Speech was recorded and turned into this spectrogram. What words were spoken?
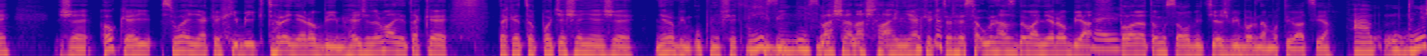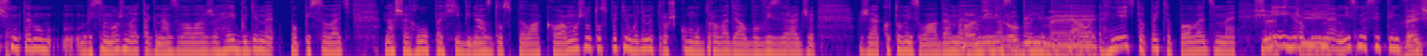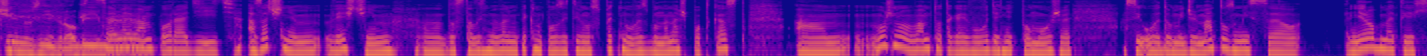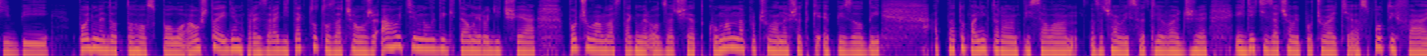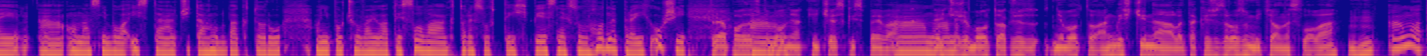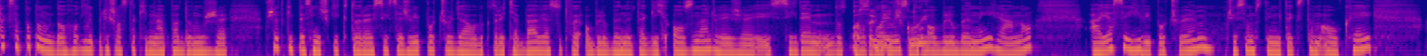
že OK, sú aj nejaké chyby, ktoré nerobím. Hej, že normálne také, takéto potešenie, že nerobím úplne všetky Nie chyby. som- som Baša úplne. našla aj nejaké, ktoré sa u nás doma nerobia. Hej, Podľa mňa to muselo byť tiež výborná motivácia. A dnešnú tému by som možno aj tak nazvala, že hej, budeme popisovať naše hlúpe chyby nás dospelákov a možno tu spätne budeme trošku mudrovať alebo vyzerať, že, že ako to my zvládame Ale a my že ich nás sa to robíme. netýka. Ale hneď to, Peťo, povedzme. my Všetky, ich robíme, my sme si tým prešli. Väčšinu z nich robíme. Chceme vám poradiť a začnem, vieš čím, dostali sme veľmi peknú pozitívnu spätnú väzbu na náš podcast a možno vám to tak aj v úvode hneď pomôže si uvedomiť, že má to zmysel, nerobme tie chyby, poďme do toho spolu. A už to idem prezradiť. Takto to začalo, že ahojte milí digitálni rodičia, počúvam vás takmer od začiatku, mám napočúvané všetky epizódy. A táto pani, ktorá nám písala, začala vysvetľovať, že ich deti začali počúvať Spotify a ona si nebola istá, či tá hudba, ktorú oni počúvajú a tie slová, ktoré sú v tých piesniach, sú vhodné pre ich uši. Treba povedať, že to bol nejaký český spevák. Áno, Hej, áno. čiže bol to, akože, nebol to angličtina, ale také, že zrozumiteľné slova. Mhm. Áno, a tak sa potom dohodli, prišla s takým nápadom, že všetky pesničky, ktoré si chceš vypočuť alebo ktoré ťa bavia, sú tvoje obľúbené, tak ich označ, hej, že si ich daj do toho playlistu obľúbených, áno. A ja si ich vypočujem, či som s tým textom OK.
